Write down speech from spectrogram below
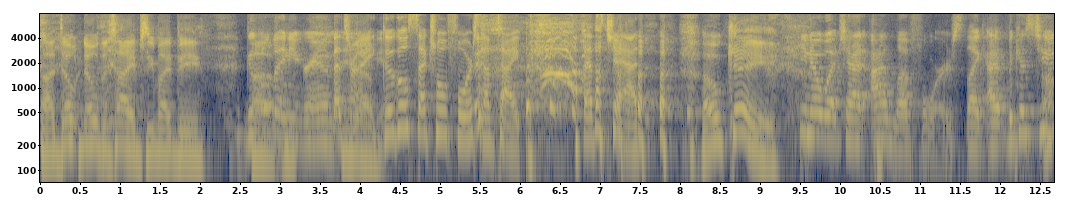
uh, don't know the types, you might be. Google the um, Enneagram. That's and- right. Yeah. Google sexual four subtype. That's Chad. Okay. You know what, Chad? I love fours. Like I because twos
